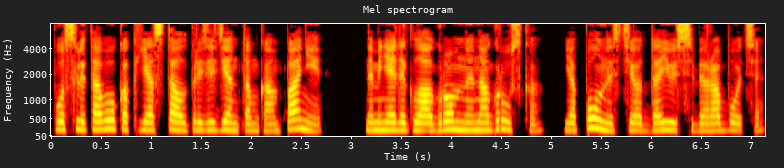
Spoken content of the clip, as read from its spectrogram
После того, как я стал президентом компании, на меня легла огромная нагрузка. Я полностью отдаю себя работе.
